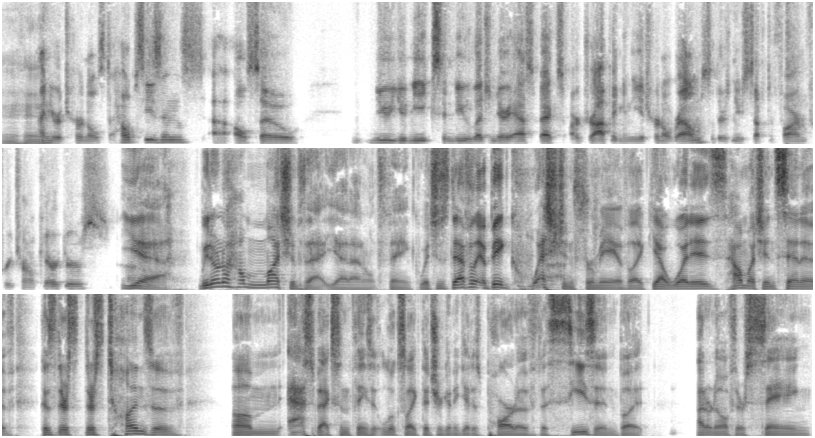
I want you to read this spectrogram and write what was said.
mm-hmm. on your Eternals to help seasons. Uh, also, new uniques and new legendary aspects are dropping in the Eternal realm. So there's new stuff to farm for Eternal characters. Um, yeah. We don't know how much of that yet, I don't think, which is definitely a big question for me of like, yeah, what is how much incentive because there's there's tons of um aspects and things it looks like that you're going to get as part of the season, but I don't know if they're saying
